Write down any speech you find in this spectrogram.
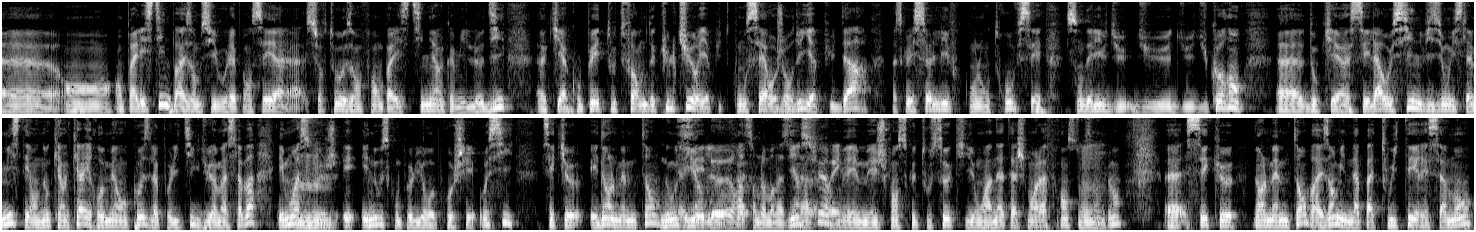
euh, en, Palestine, par exemple, si vous voulez penser surtout aux enfants palestiniens, comme il le dit, euh, qui a coupé toute forme de culture. Il n'y a plus de concerts aujourd'hui, il n'y a plus d'art, parce que les seuls livres qu'on l'on trouve, c'est, sont des livres du, du, du, Coran. Euh, donc c'est là aussi une vision islamiste, et en aucun cas il remet en cause la politique du Hamas là-bas. Et moi, ce que mm. et, nous, ce qu'on peut lui reprocher aussi, c'est que, et dans le même temps, nous, c'est le Rassemblement national. Bien sûr, mais, mais, je pense que tous ceux qui ont un attachement à la France, tout mm. simplement, c'est que dans le même temps, par exemple, il n'a pas tweeté récemment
